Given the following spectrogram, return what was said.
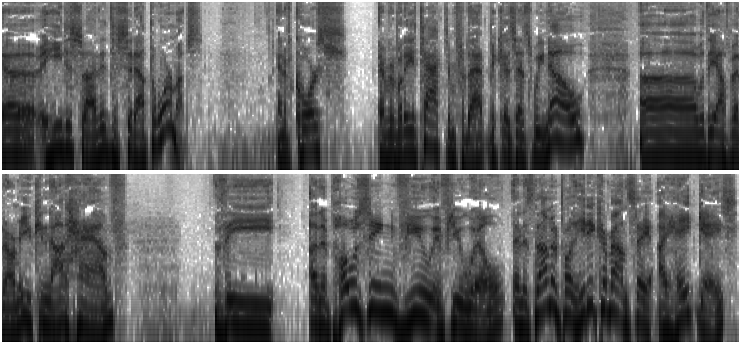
uh, he decided to sit out the warm ups. And of course, everybody attacked him for that because as we know, uh, with the Alphabet Army, you cannot have the, an opposing view, if you will, and it's not an opposing. He didn't come out and say, I hate gays.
